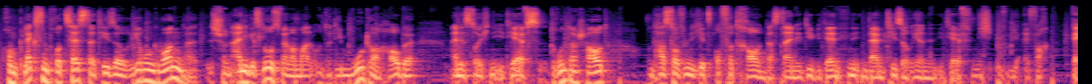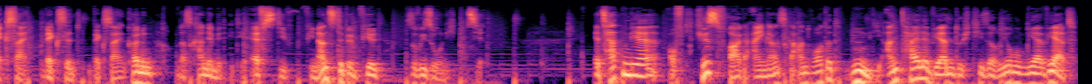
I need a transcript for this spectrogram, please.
komplexen Prozess der Tesorierung gewonnen. Da ist schon einiges los, wenn man mal unter die Motorhaube eines solchen ETFs drunter schaut und hast hoffentlich jetzt auch Vertrauen, dass deine Dividenden in deinem tesorierenden ETF nicht irgendwie einfach weg sein, weg sind, weg sein können. Und das kann dir mit ETFs, die Finanztipp empfiehlt, sowieso nicht passieren. Jetzt hatten wir auf die Quizfrage eingangs geantwortet, hm, die Anteile werden durch Tesorierung mehr wert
